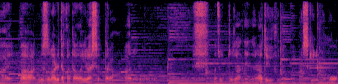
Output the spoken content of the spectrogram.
はい。まあ、盗まれた方がいらっしゃったら、あの、まあ、ちょっと残念だなというふうに思いますけれども、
